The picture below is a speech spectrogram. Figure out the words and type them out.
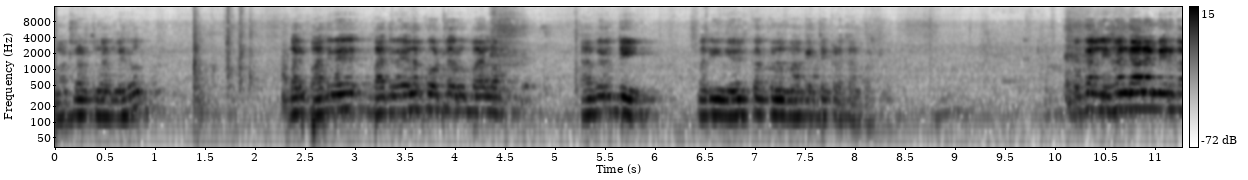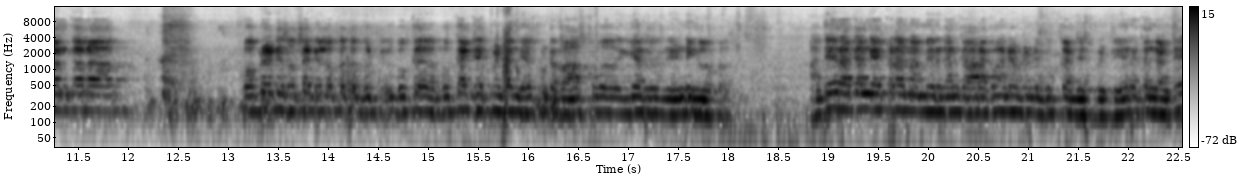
మాట్లాడుతున్నారు మీరు. మరి పదివే పదివేల కోట్ల రూపాయల అభివృద్ధి మరి ఈ నియోజకవర్గంలో మాకైతే ఇక్కడ కనపడుతుంది ఒకవేళ నిజంగానే మీరు కనుక కోఆపరేటివ్ సొసైటీలో కొంత బుక్ బుక్ బుక్ అడ్జస్ట్మెంట్ అని చేసుకుంటారు లాస్ట్ ఇయర్ ఎండింగ్ లోపల. అదే రకంగా ఎక్కడన్నా మీరు కనుక ఆ రకమైనటువంటి బుక్ అడ్జస్ట్మెంట్ ఏ రకంగా అంటే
